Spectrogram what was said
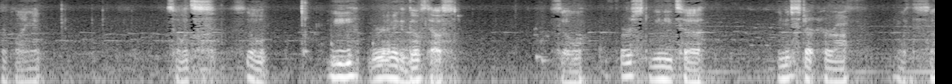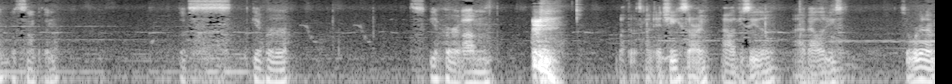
For playing it. So let's so we we're gonna make a ghost house. So first we need to we need to start her off with some, with something. Let's give her let's give her um my throat's kind of itchy. Sorry, allergy season. I have allergies, so we're gonna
